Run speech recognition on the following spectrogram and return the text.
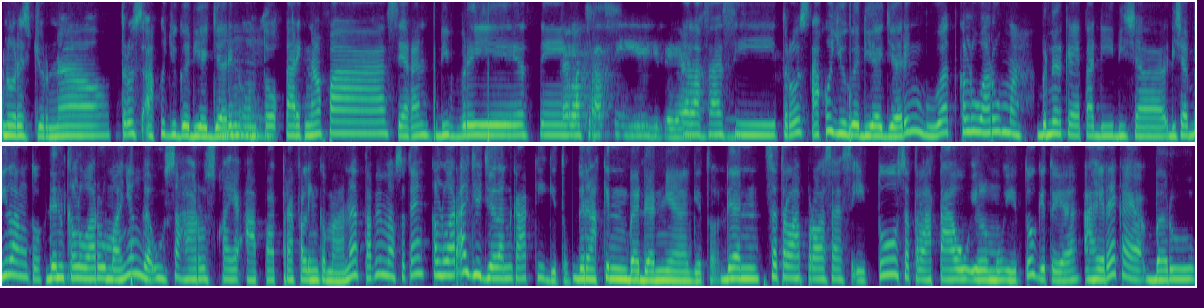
nulis jurnal, terus aku juga diajarin hmm. untuk tarik nafas ya kan, deep breathing, relaksasi gitu ya. Relaksasi. Terus aku juga diajarin buat keluar rumah. Bener kayak tadi Disha, Disha bilang tuh. Dan keluar rumahnya nggak usah harus kayak apa traveling ke mana, tapi maksudnya keluar aja jalan kaki gitu. Gerakin badannya gitu. Dan setelah proses itu, setelah tahu ilmu itu gitu ya, akhirnya kayak baru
